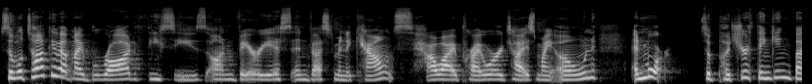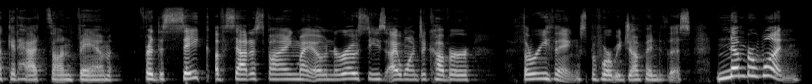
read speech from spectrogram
So, we'll talk about my broad theses on various investment accounts, how I prioritize my own, and more. So, put your thinking bucket hats on, fam. For the sake of satisfying my own neuroses, I want to cover three things before we jump into this. Number one,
